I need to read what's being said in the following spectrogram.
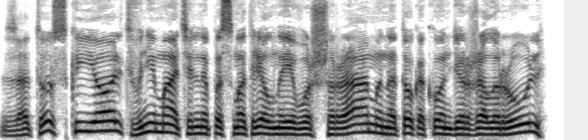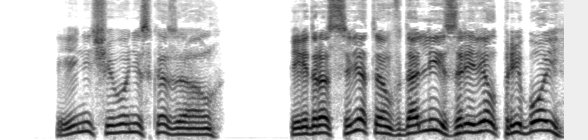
Зато Скьольд внимательно посмотрел на его шрамы, на то, как он держал руль, и ничего не сказал. Перед рассветом вдали заревел прибой,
